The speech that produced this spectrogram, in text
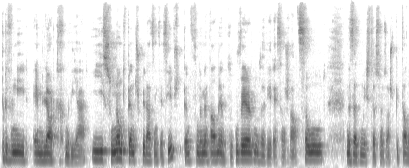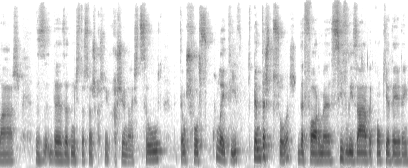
Prevenir é melhor que remediar, e isso não depende dos cuidados intensivos, depende fundamentalmente do Governo, da Direção-Geral de Saúde, das administrações hospitalares, das administrações regionais de saúde. Tem um esforço coletivo depende das pessoas, da forma civilizada com que aderem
